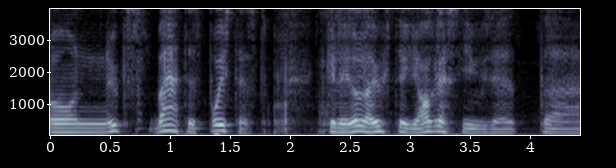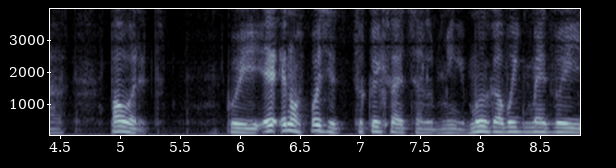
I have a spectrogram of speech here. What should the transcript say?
on üks vähetest poistest, kellel ei ole ühtegi agressiivset äh, power'it kui e-, enamus poisid, kõik said seal mingeid mõõgavõimeid või,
